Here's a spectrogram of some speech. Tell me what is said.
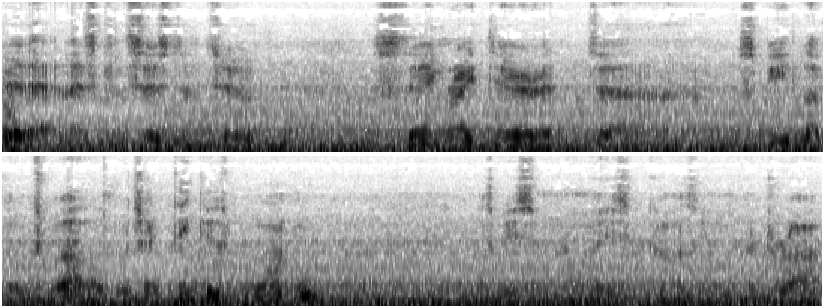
And it's consistent too. Staying right there at uh, speed level 12, which I think is one. Ooh, must be some noise causing a drop.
